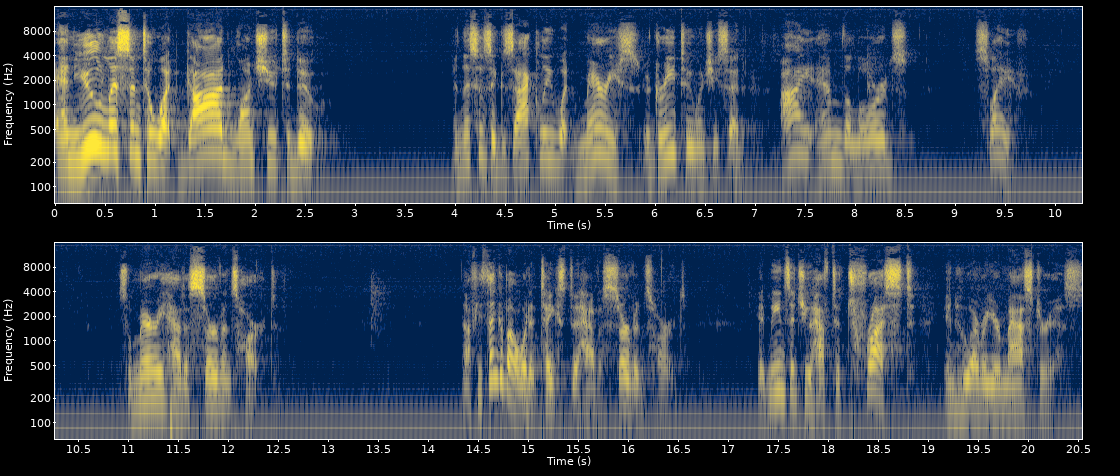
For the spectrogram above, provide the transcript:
and you listen to what God wants you to do. And this is exactly what Mary agreed to when she said, I am the Lord's slave. So Mary had a servant's heart. Now, if you think about what it takes to have a servant's heart, it means that you have to trust in whoever your master is.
